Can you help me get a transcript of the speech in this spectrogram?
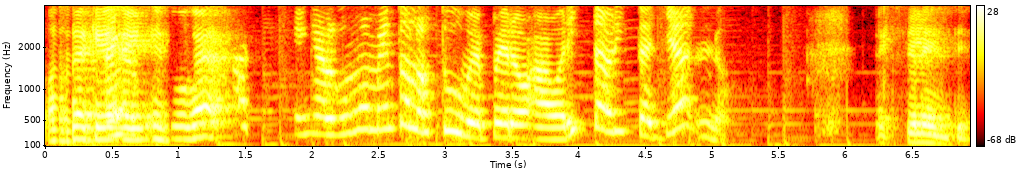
O sea que en, en tu hogar. en algún momento los tuve, pero ahorita, ahorita ya no. Excelente.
